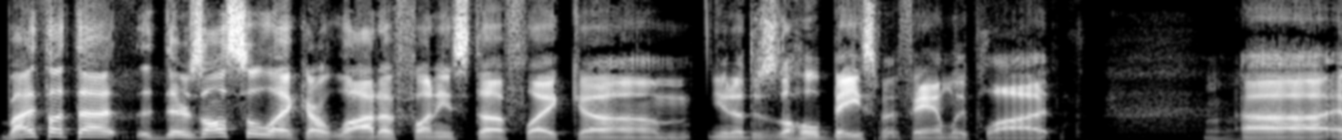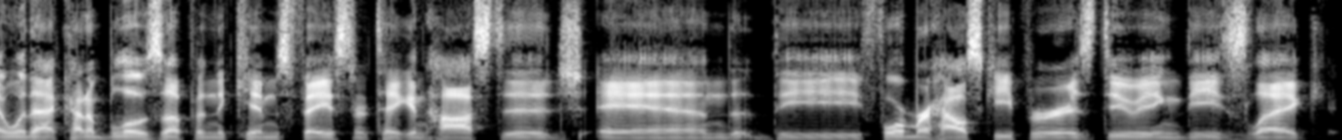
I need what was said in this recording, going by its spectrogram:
but I thought that there's also like a lot of funny stuff. Like um, you know, there's the whole basement family plot. Mm-hmm. Uh, and when that kind of blows up in the Kim's face, and they're taken hostage, and the former housekeeper is doing these like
